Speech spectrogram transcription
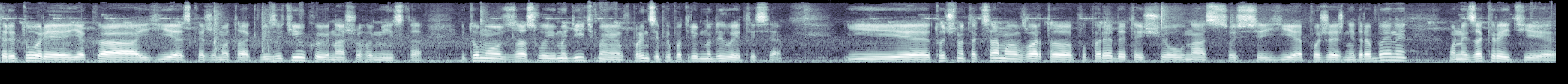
територія, яка є, скажімо так, візитівкою нашого міста. І тому за своїми дітьми, в принципі, потрібно дивитися. І точно так само варто попередити, що у нас ось є пожежні драбини, вони закриті е,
